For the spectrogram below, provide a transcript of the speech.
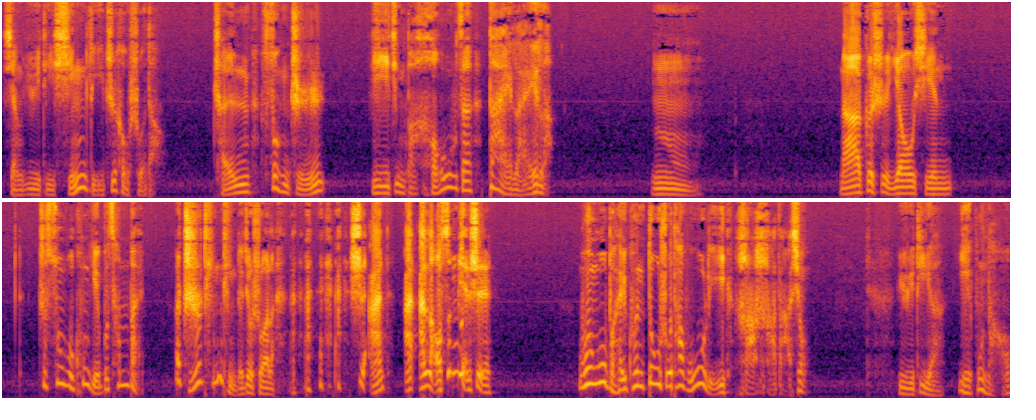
向玉帝行礼之后说道：“臣奉旨，已经把猴子带来了。嗯，哪个是妖仙？”这孙悟空也不参拜，啊，直挺挺的就说了：“是俺，俺俺老孙便是。”文武百官都说他无礼，哈哈大笑。玉帝啊也不恼，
